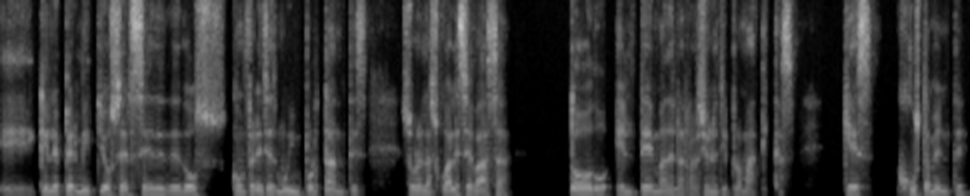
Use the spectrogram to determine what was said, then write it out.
eh, que le permitió ser sede de dos conferencias muy importantes sobre las cuales se basa todo el tema de las relaciones diplomáticas, que es justamente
